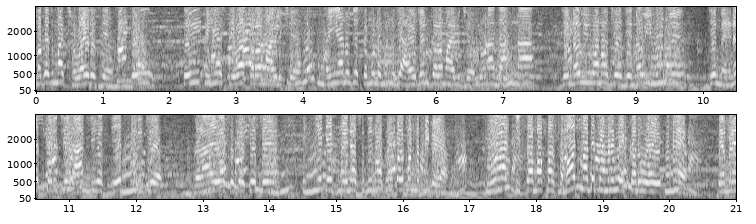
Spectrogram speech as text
મગજમાં છવાઈ રહેશે. તેવું તેવી અહીંયા સેવા કરવામાં આવેલી છે. અહીંયાનું જે સમૂહ લગ્નનું જે આયોજન કરવામાં આવેલું છે લુણાધામના જે નવયુવાનો છે જે નવયુવાનોએ જે મહેનત કરી છે રાત દિવસ એક કરી છે ઘણા એવા સદસ્યો છે એક એક મહિના સુધી નોકરી પર પણ નથી ગયા. એવા કિસ્સામાં પણ સમાજ માટે તેમણે કંઈક કરવું હોય અને તેમણે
